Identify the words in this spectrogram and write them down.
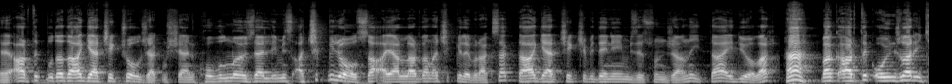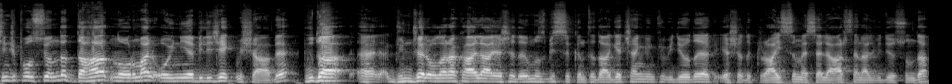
E, artık bu da daha gerçekçi olacakmış. Yani kovulma özelliğimiz açık bile olsa ayarlardan açık bile bıraksak daha gerçekçi bir deneyim bize sunacağını iddia ediyorlar. Ha bak artık oyuncular ikinci pozisyonda daha normal oynayabilecekmiş abi. Bu da e, güncel olarak hala yaşadığımız bir sıkıntı. Daha geçen günkü videoda ya- yaşadık. Rice'ı mesela Arsenal videosunda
